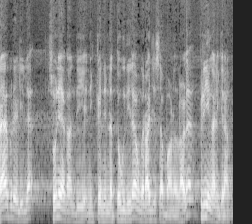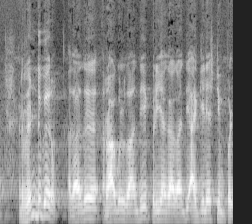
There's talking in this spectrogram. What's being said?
ரேபரேலியில் சோனியா காந்தி நிற்க நின்ன தொகுதியில் அவங்க ராஜ்யசபா ஆனதுனால பிரியங்கா நிற்கிறாங்க ரெண்டு பேரும் அதாவது ராகுல் காந்தி பிரியங்கா காந்தி அகிலேஷ் டிம்பிள்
